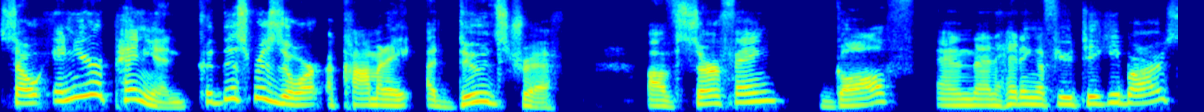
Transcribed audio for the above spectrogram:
So, in your opinion, could this resort accommodate a dude's trip of surfing, golf, and then hitting a few tiki bars?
